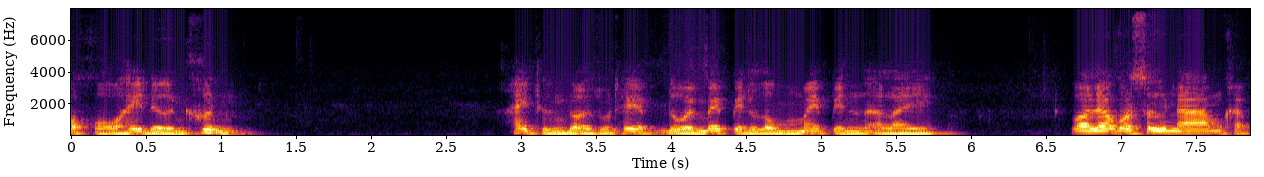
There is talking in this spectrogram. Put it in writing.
ก็ขอให้เดินขึ้น ให้ถึงดอยสุเทพโดยไม่เป็นลมไม่เป็นอะไร ว่าแล้วก็ซื้อน้ำครับ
